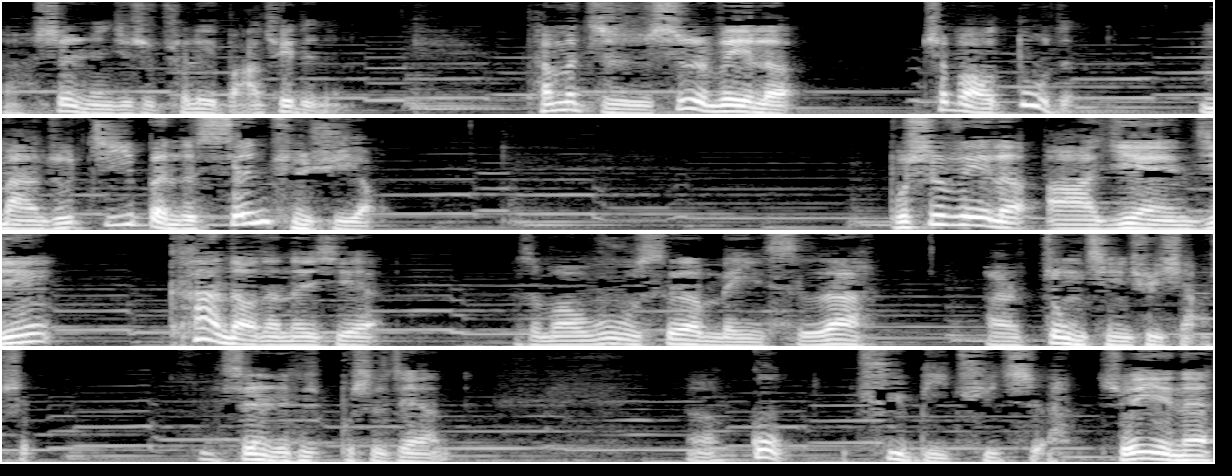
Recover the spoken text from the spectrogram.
啊，圣人就是出类拔萃的人，他们只是为了吃饱肚子，满足基本的生存需要，不是为了啊眼睛看到的那些什么物色美食啊而纵情去享受，圣人不是这样的啊，故去彼取此啊，所以呢。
